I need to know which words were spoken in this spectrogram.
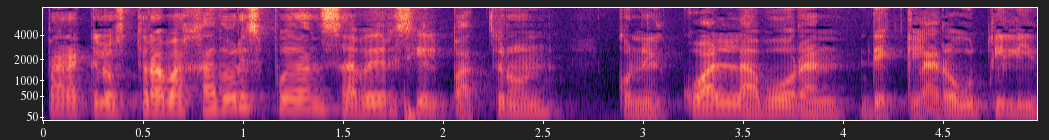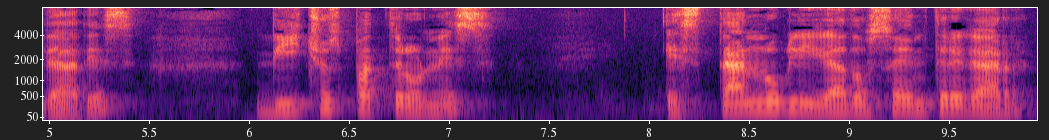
Para que los trabajadores puedan saber si el patrón con el cual laboran declaró utilidades, dichos patrones están obligados a entregar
